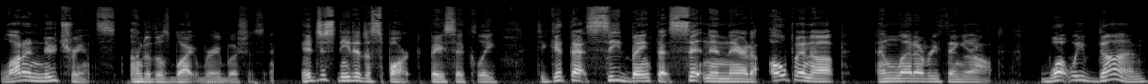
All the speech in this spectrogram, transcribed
a lot of nutrients under those blackberry bushes. It just needed a spark, basically, to get that seed bank that's sitting in there to open up and let everything out. What we've done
